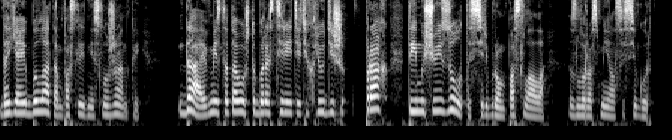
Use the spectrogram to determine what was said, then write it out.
да я и была там последней служанкой. Да, и вместо того, чтобы растереть этих людишек в прах, ты им еще и золото с серебром послала, — зло рассмеялся Сигурд.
